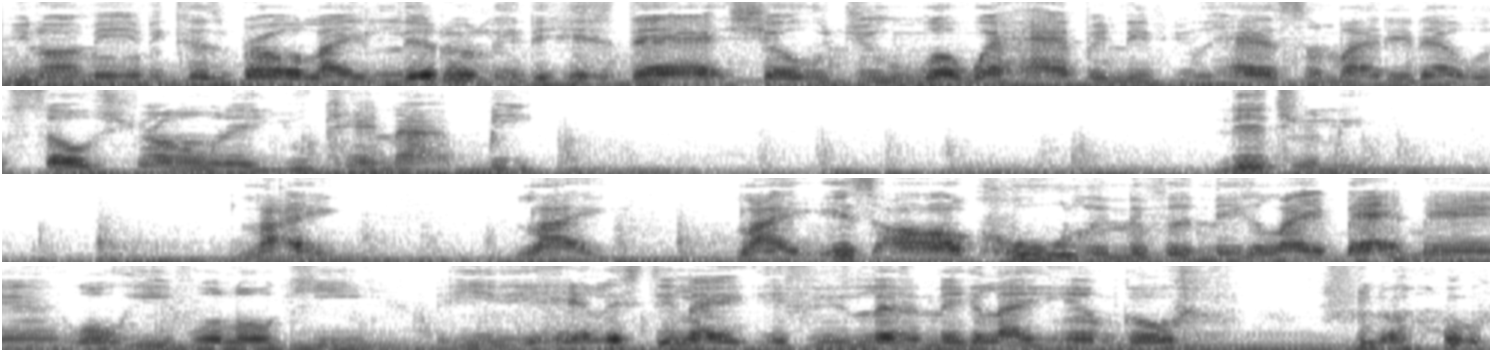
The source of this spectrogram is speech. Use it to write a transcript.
You know what I mean? Because, bro, like literally, his dad showed you what would happen if you had somebody that was so strong that you cannot beat. Literally. Like, like, like it's all cool and if a nigga like Batman go evil low key. Hell, it's still like if you let a nigga like him go, you know,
